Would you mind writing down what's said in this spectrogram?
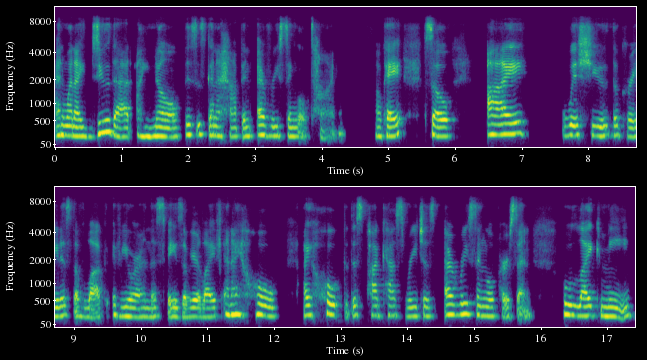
And when I do that, I know this is going to happen every single time. Okay. So I wish you the greatest of luck if you are in this phase of your life. And I hope, I hope that this podcast reaches every single person who, like me,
